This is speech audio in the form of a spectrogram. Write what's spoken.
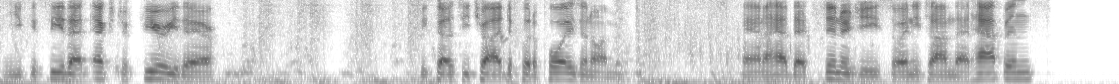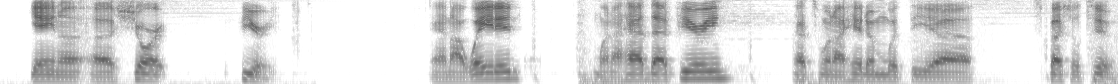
And you can see that extra fury there because he tried to put a poison on me. And I had that synergy, so anytime that happens, gain a, a short fury. And I waited. When I had that fury, that's when I hit him with the uh, special two.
